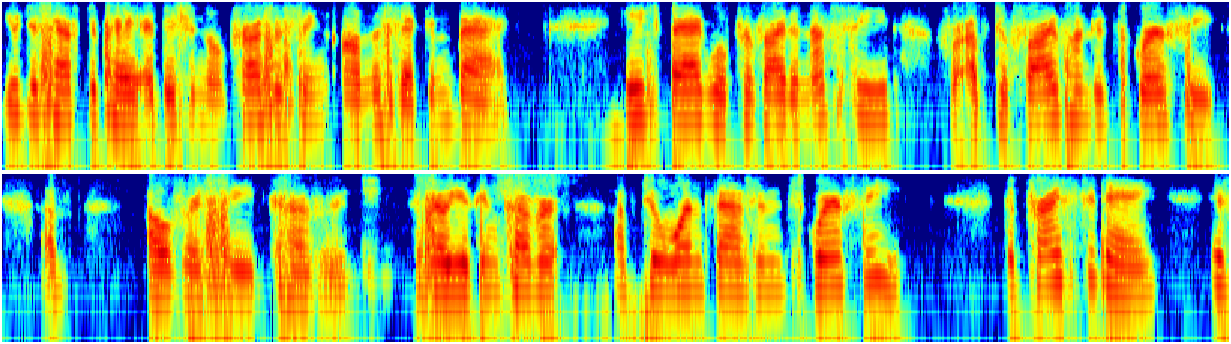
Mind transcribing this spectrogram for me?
You just have to pay additional processing on the second bag. Each bag will provide enough seed for up to 500 square feet of overseed coverage. So you can cover up to 1,000 square feet. The price today is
